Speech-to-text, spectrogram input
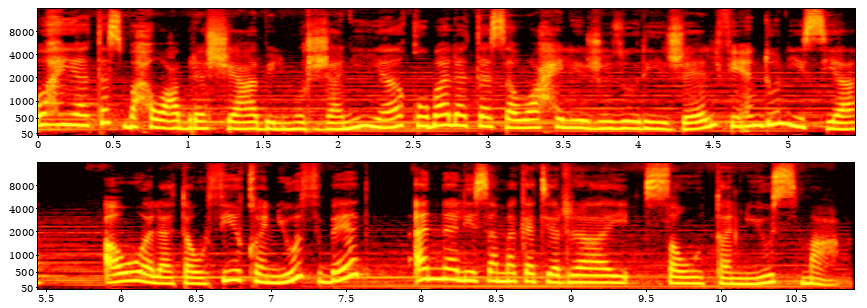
وهي تسبح عبر الشعاب المرجانية قبالة سواحل جزر جيلي في إندونيسيا. أول توثيق يثبت أن لسمكة الراي صوتاً يسمع.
